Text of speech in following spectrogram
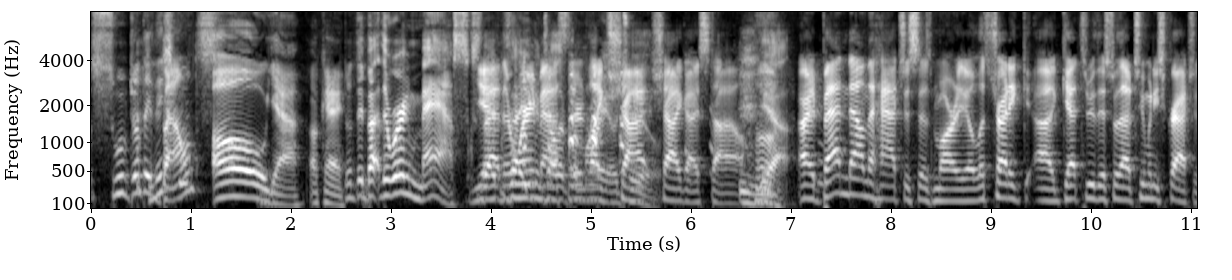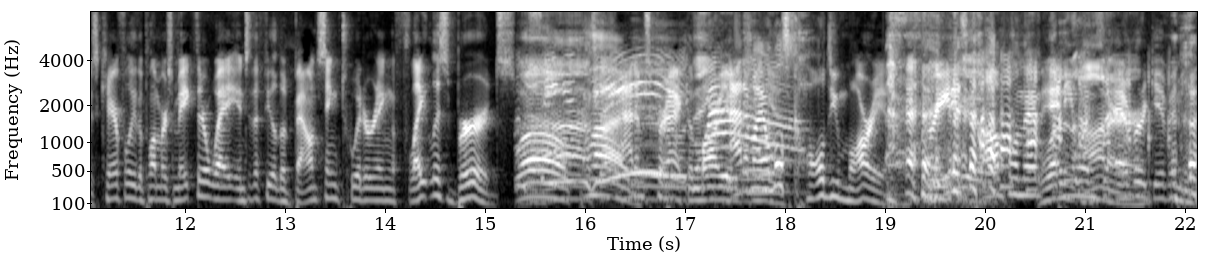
swoop. Don't they, bounce? Oh yeah, okay. Don't they ba- they're wearing masks. yeah, That's they're wearing masks. They're like shy, 2. shy guy style. Yeah. All right, batten down the hatches, says Mario. Let's try to uh, get through this without too many scratches. Carefully, the plumbers make their way into the field of bouncing, twittering, flightless birds. Whoa. Adam's correct. The Mario Adam, I almost called you Mario. Greatest compliment What anyone's honor. ever given you.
